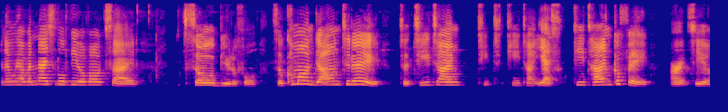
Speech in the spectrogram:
and then we have a nice little view of outside. It's so beautiful. So come on down today to Tea Time Tea, tea time. Yes, tea time cafe. All right, see ya.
